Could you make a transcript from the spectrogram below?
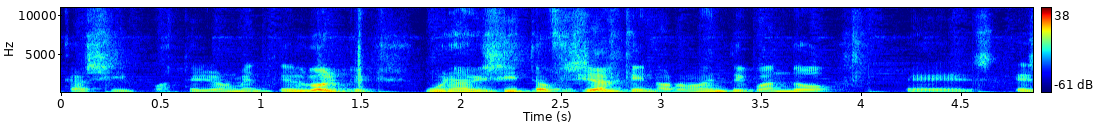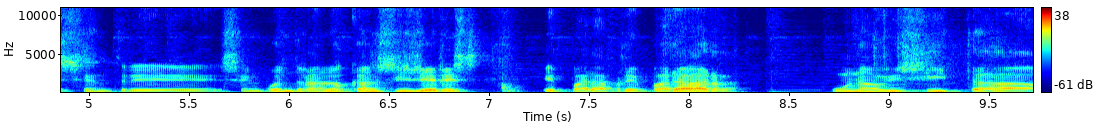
casi posteriormente del golpe. Una visita oficial que normalmente cuando eh, es entre, se encuentran los cancilleres es para preparar una visita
